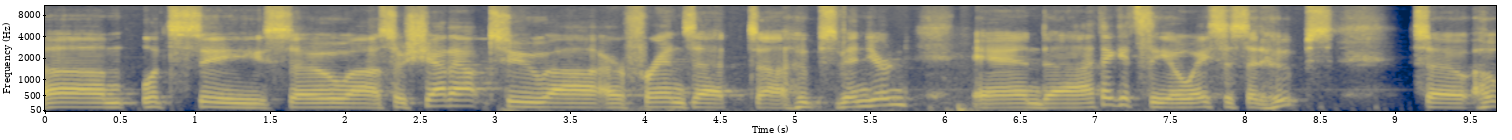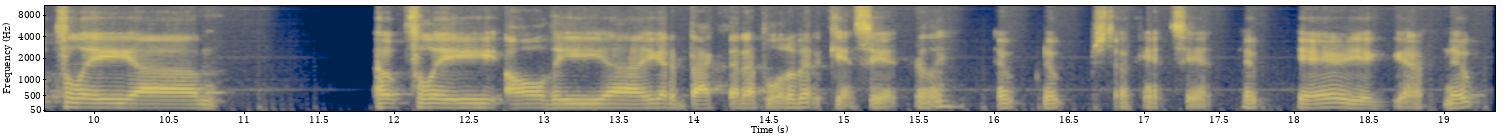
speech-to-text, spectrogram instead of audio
Um, let's see. So, uh, so shout out to uh, our friends at uh, Hoopes Vineyard, and uh, I think it's the Oasis at Hoopes. So, hopefully, um, hopefully, all the uh, you got to back that up a little bit. I can't see it really. Nope, nope, still can't see it. Nope. There you go. Nope,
